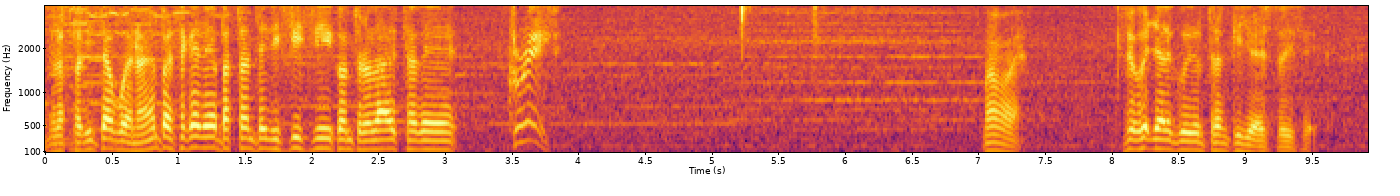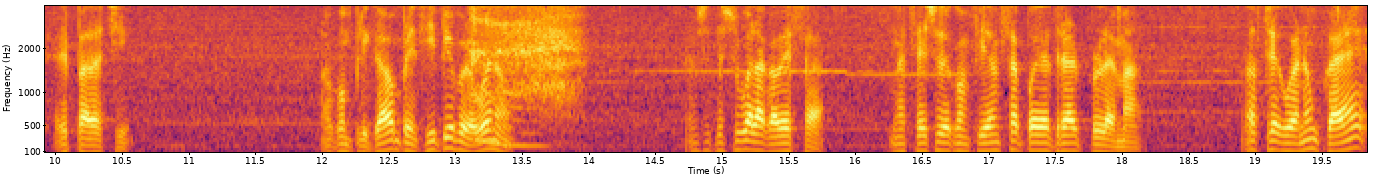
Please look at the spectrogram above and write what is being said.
De las patitas, bueno, me parece que es bastante difícil controlar esta de... Vamos a ver. Creo que ya le cuido el tranquillo a esto, dice. El espadachín. No complicado en principio, pero bueno. No se te suba la cabeza. Un exceso de confianza puede traer problemas. No das tregua nunca, ¿eh?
